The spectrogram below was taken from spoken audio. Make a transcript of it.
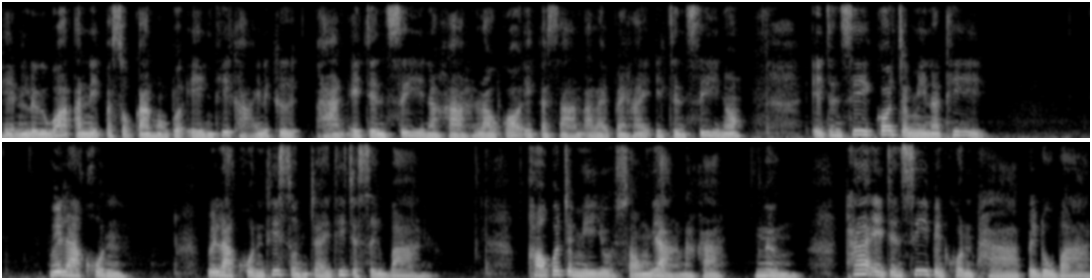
เห็นหรือว่าอันนี้ประสบการณ์ของตัวเองที่ขายนี่คือผ่านเอเจนซี่นะคะ เราก็เอกสารอะไรไปให้เอเจนซี่เนาะเอเจนซี่ก็จะมีหน้าที่ เวลาคน เวลาคนที่สนใจที่จะซื้อบ้าน เขาก็จะมีอยู่สองอย่างนะคะหนึ่งถ้าเอเจนซี่เป็นคนพาไปดูบ้าน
